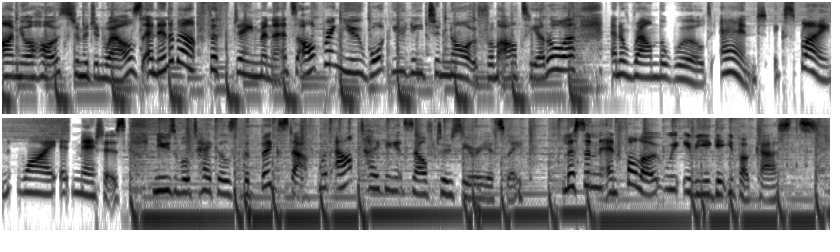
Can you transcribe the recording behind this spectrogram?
I'm your host, Imogen Wells, and in about 15 minutes, I'll bring you what you need to know from Aotearoa and around the world and explain why it matters. Newsable tackles the big stuff without taking itself too seriously. Listen and follow wherever you get your podcasts.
